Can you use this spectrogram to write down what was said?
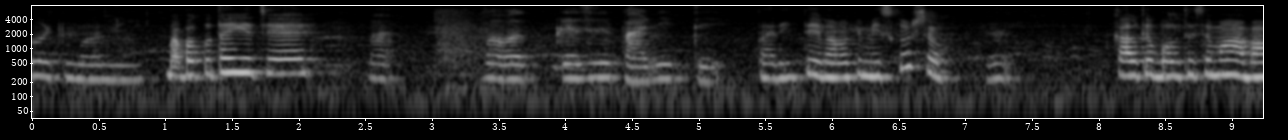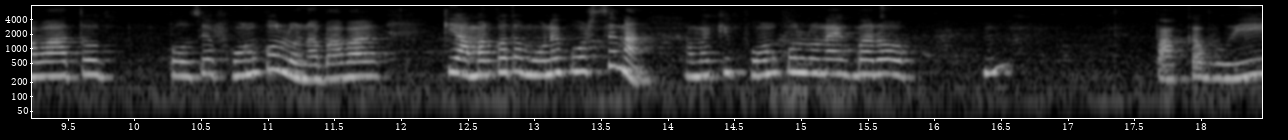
গুড মর্নিং বাবা কোথায় গেছে? বাবা গেছে বাড়িতে। বাড়িতে? বাবাকে মিস করছ? হুম। কালকে বলতেছে, মা, বাবা তো পৌঁছে ফোন করল না। বাবা কি আমার কথা মনে পড়ছে না? আমার কি ফোন করল না একবারও? পাক্কা বুড়ি।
